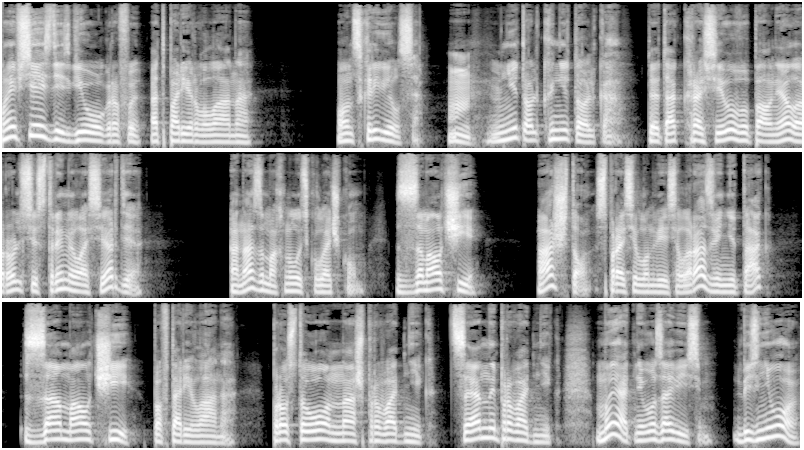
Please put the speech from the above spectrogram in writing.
«Мы все здесь географы», — отпарировала она. Он скривился. «Хм, не только, не только. Ты так красиво выполняла роль сестры милосердия». Она замахнулась кулачком. «Замолчи!» «А что?» — спросил он весело. «Разве не так?» «Замолчи!» — повторила она. «Просто он наш проводник, ценный проводник. Мы от него зависим. Без него,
